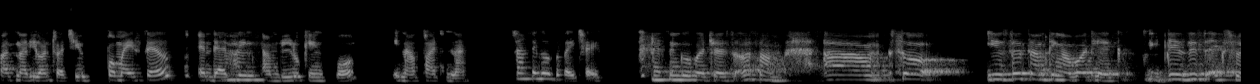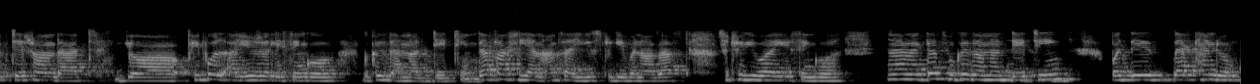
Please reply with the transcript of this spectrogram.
personally want to achieve for myself, and there are things I'm looking for in a partner. So I'm single by choice. I single by choice. Awesome. Um, so you said something about like there's this expectation that your people are usually single because they're not dating. That's actually an answer I used to give when I was asked, so Triggy, why are you single? And I'm like, that's because I'm not dating. But there's that kind of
